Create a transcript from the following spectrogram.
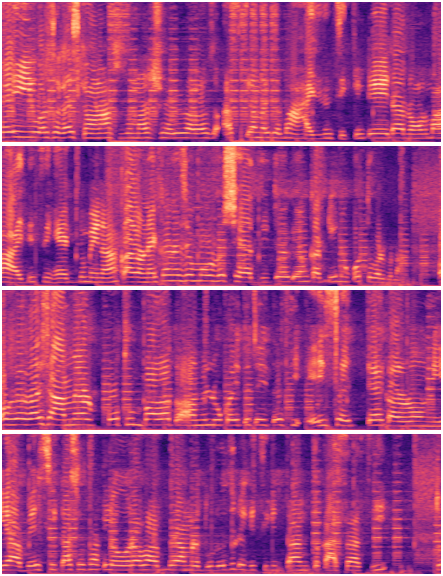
হেই হোয়াটসঅ্যাপ গাইস কেমন আছো তোমার? সবাই ভালো আছো? আজকে আমরা খেলব হাইডেন সিক কিন্তু এটা নর্মাল হাইডেন সিক একদমই না। কারণ এখানে যে মরবে সে আর দ্বিতীয় গেম কন্টিনিউ করতে পারবে না। ওকে গাইস আমি আর প্রথম পালা, তো আমি লুকাইতে চাইতেছি এই সাইডটায় কারণ, ইয়া বেশি কাছে থাকলে ওরা ভাববে আমরা দূরে দূরে গেছি, কিন্তু আমি তো কাছে আছি। তো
